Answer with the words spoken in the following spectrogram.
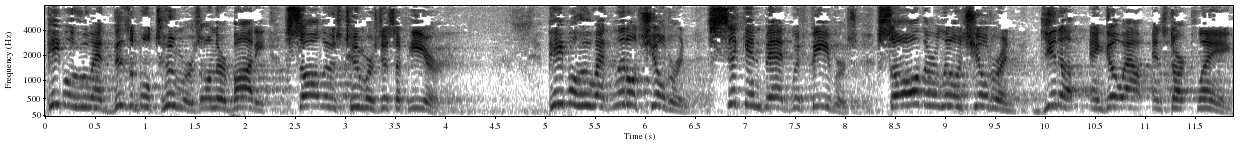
People who had visible tumors on their body saw those tumors disappear. People who had little children sick in bed with fevers saw their little children get up and go out and start playing.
